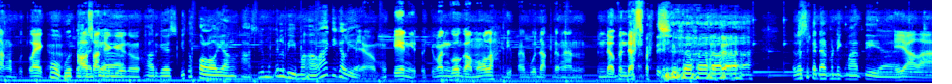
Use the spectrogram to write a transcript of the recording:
bisa nge-bootleg Oh, bootleg alasannya aja. gitu Harga segitu kalau yang asli mungkin lebih mahal lagi kali ya. ya mungkin gitu cuman gue gak mau lah diperbudak dengan benda-benda seperti itu Lu sekedar menikmati ya. iyalah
